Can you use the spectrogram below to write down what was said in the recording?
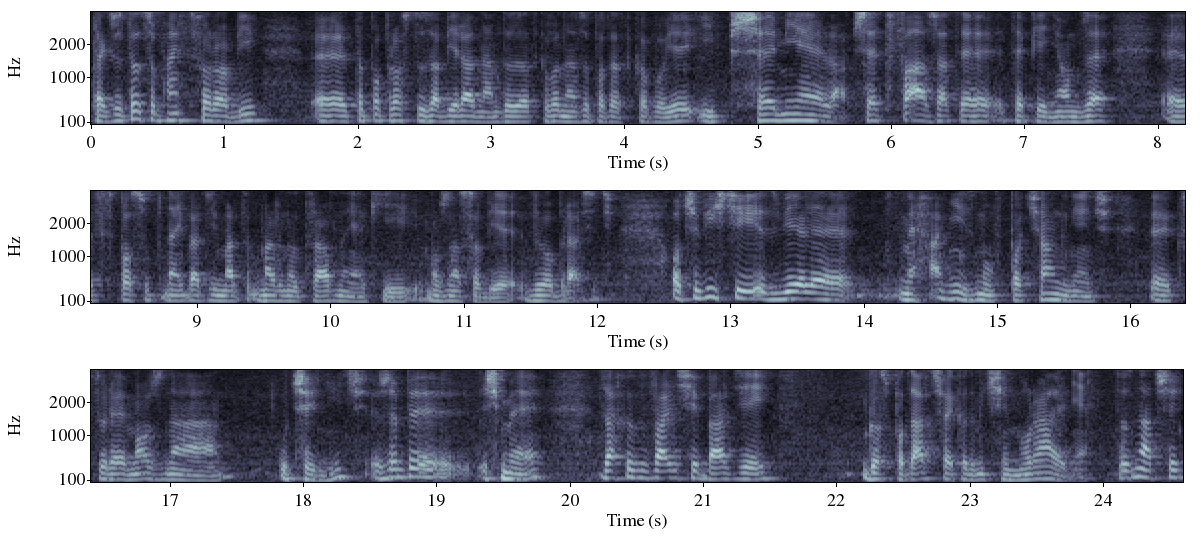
Także to, co państwo robi, e, to po prostu zabiera nam, dodatkowo nas opodatkowuje i przemiela, przetwarza te, te pieniądze e, w sposób najbardziej marnotrawny, jaki można sobie wyobrazić. Oczywiście jest wiele mechanizmów, pociągnięć, które można uczynić, żebyśmy zachowywali się bardziej gospodarczo, ekonomicznie, moralnie. To znaczy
